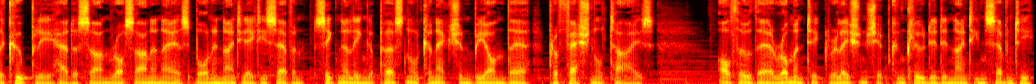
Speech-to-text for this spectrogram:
The couple had a son, Ross Ananias, born in 1987, signalling a personal connection beyond their professional ties. Although their romantic relationship concluded in 1970,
